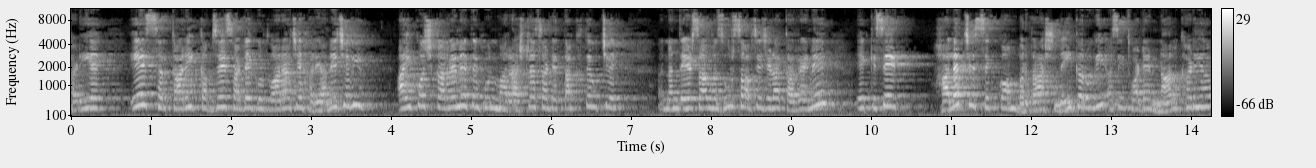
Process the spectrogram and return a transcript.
ਖੜੀ ਹੈ। ਇਹ ਸਰਕਾਰੀ ਕਬਜ਼ੇ ਸਾਡੇ ਗੁਰਦੁਆਰਿਆਂ 'ਚ, ਹਰਿਆਣੇ 'ਚ ਵੀ ਆਈ ਕੁਝ ਕਰ ਰਹੇ ਨੇ ਤੇ ਹੁਣ ਮਹਾਰਾਸ਼ਟਰ ਸਾਡੇ ਤਖਤ ਦੇ ਉੱਚੇ ਨੰਦੇੜ ਸਾਹਿਬ, ਹਜ਼ੂਰ ਸਾਹਿਬ 'ਚ ਜਿਹੜਾ ਕਰ ਰਹੇ ਨੇ, ਇਹ ਕਿਸੇ ਹਾਲਤ 'ਚ ਸਿੱਖ ਕੌਮ ਬਰਦਾਸ਼ਤ ਨਹੀਂ ਕਰੂਗੀ। ਅਸੀਂ ਤੁਹਾਡੇ ਨਾਲ ਖੜੇ ਹਾਂ।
